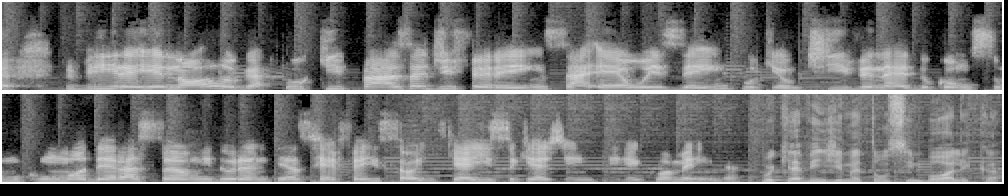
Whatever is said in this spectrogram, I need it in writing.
virei enóloga, o que faz a diferença é o exemplo que eu tive, né, do consumo com moderação e durante as refeições, que é isso que a gente recomenda. Por que a vindima é tão simbólica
